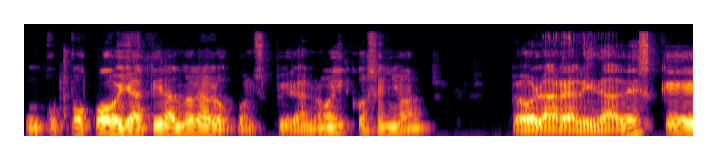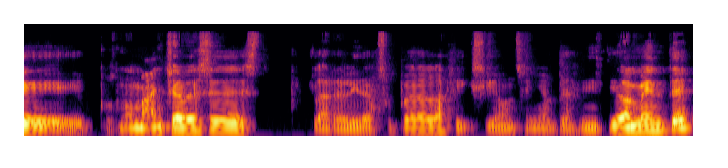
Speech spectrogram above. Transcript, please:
un poco ya tirándole a lo conspiranoico, señor, pero la realidad es que, pues no mancha, a veces la realidad supera la ficción, señor, definitivamente,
